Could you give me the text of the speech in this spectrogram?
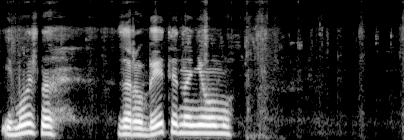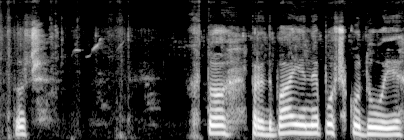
і можна заробити на ньому. Тож, хто придбає, не пошкодує,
